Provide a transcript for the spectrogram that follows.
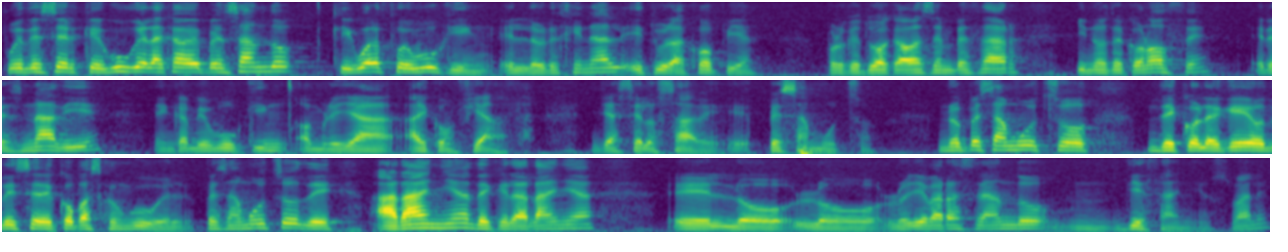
puede ser que Google acabe pensando que igual fue Booking el original y tú la copia. Porque tú acabas de empezar y no te conoce, eres nadie, en cambio Booking, hombre, ya hay confianza, ya se lo sabe, eh, pesa mucho. No pesa mucho de colegueo, dice de copas con Google, pesa mucho de araña, de que la araña eh, lo, lo, lleva rastreando 10 mm, años, ¿vale?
